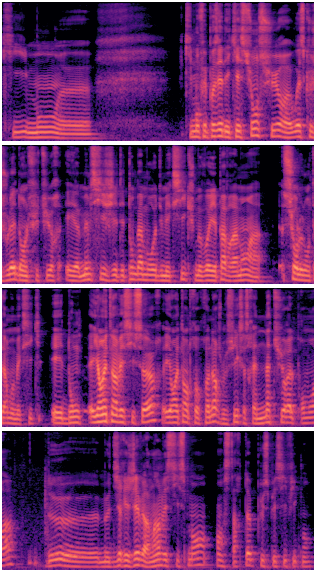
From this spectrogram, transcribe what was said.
qui m'ont euh, qui m'ont fait poser des questions sur où est-ce que je voulais être dans le futur. Et même si j'étais tombé amoureux du Mexique, je me voyais pas vraiment sur le long terme au Mexique. Et donc, ayant été investisseur, ayant été entrepreneur, je me suis dit que ce serait naturel pour moi de me diriger vers l'investissement en start-up plus spécifiquement.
